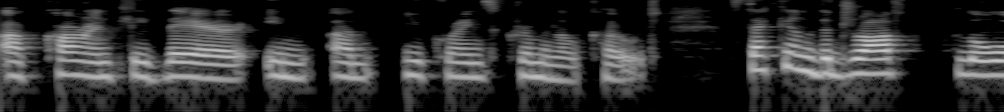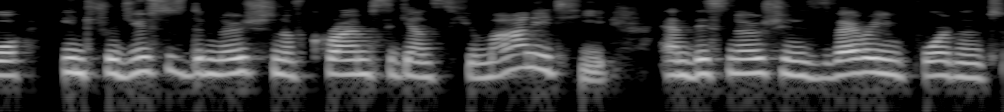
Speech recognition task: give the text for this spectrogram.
are currently there in um, Ukraine's criminal code. Second, the draft law introduces the notion of crimes against humanity, and this notion is very important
